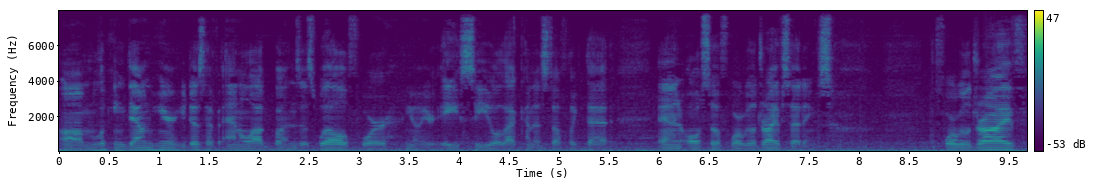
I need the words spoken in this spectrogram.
Um, looking down here, he does have analog buttons as well for you know your AC, all that kind of stuff like that, and also four-wheel drive settings. Four-wheel drive,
